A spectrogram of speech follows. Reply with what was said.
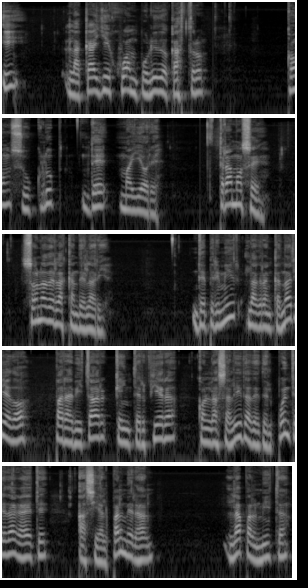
y la calle Juan Pulido Castro con su club de mayores. Tramo C. Zona de las Candelarias. Deprimir la Gran Canaria 2 para evitar que interfiera con la salida desde el puente de Agaete hacia el Palmeral, La Palmita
